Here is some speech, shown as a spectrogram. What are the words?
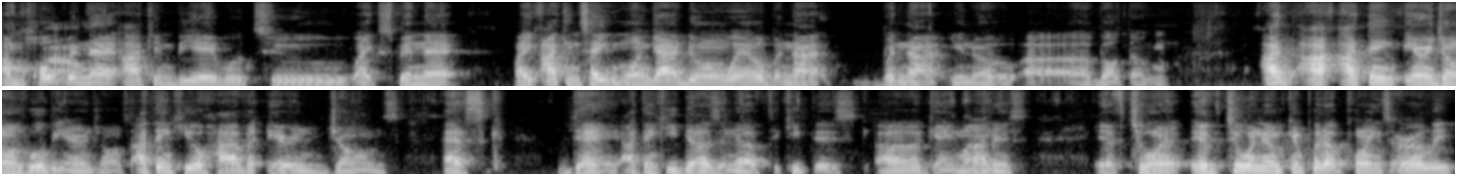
I'm hoping Wow. that I can be able to like spin that. Like I can take one guy doing well, but not, but not, you know, uh, uh, both of them. I, I I think Aaron Jones will be Aaron Jones. I think he'll have an Aaron Jones esque day. I think he does enough to keep this uh, game honest. If two if two of them can put up points early,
